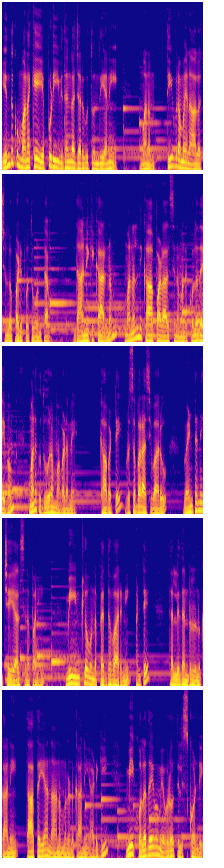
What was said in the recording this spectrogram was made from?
ఎందుకు మనకే ఎప్పుడు ఈ విధంగా జరుగుతుంది అని మనం తీవ్రమైన ఆలోచనలో పడిపోతూ ఉంటాం. దానికి కారణం మనల్ని కాపాడాల్సిన మన కులదైవం మనకు దూరం అవ్వడమే. కాబట్టే వృషభరాశివారు వెంటనే చేయాల్సిన పని మీ ఇంట్లో ఉన్న పెద్దవారిని అంటే తల్లిదండ్రులను కాని తాతయ్య నానమ్మలను కాని అడిగి మీ కులదైవం ఎవరో తెలుసుకోండి.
